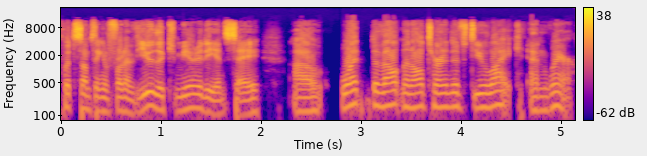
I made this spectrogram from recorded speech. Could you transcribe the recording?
put something in front of you, the community, and say, uh, what development alternatives do you like and where?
